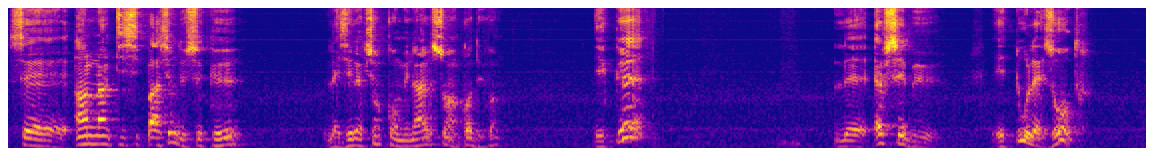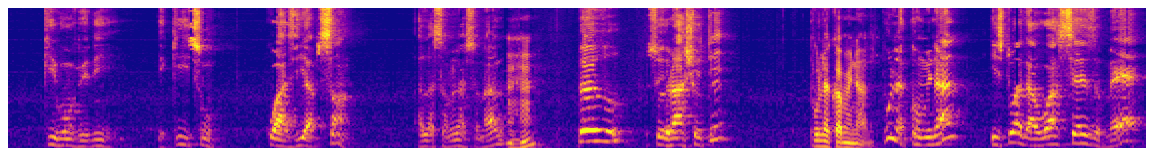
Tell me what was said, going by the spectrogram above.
c'est en anticipation de ce que les élections communales sont encore devant. Et que les FCBE et tous les autres qui vont venir et qui sont quasi absents à l'Assemblée nationale Mhm. peuvent se racheter Pour les communales. pour les communales, histoire d'avoir 16 maires,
